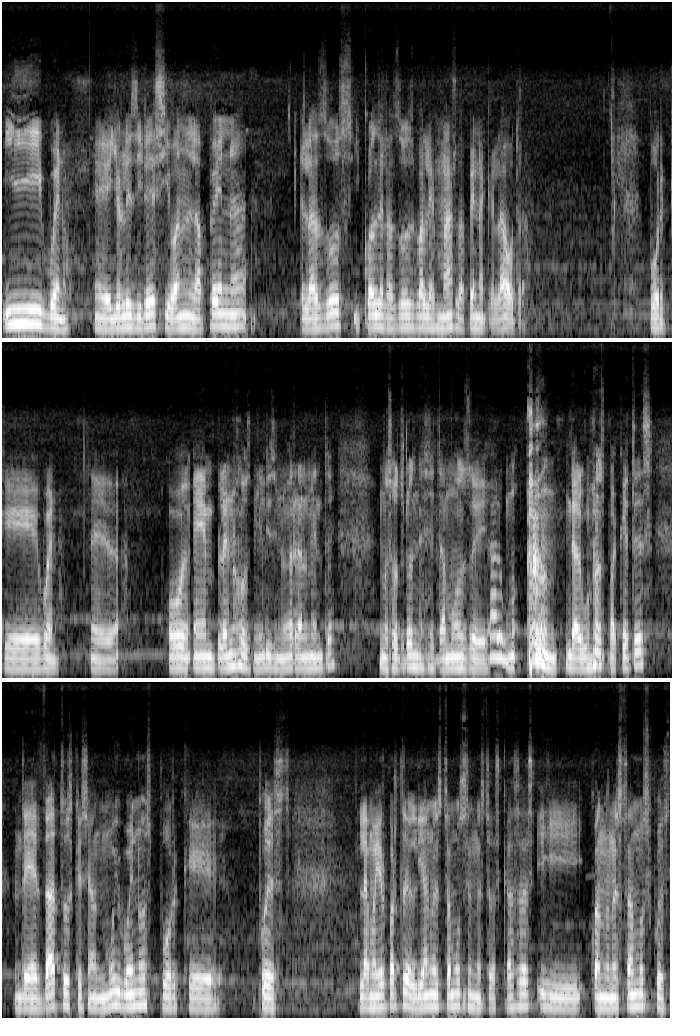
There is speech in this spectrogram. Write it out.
y bueno, eh, yo les diré si valen la pena las dos y cuál de las dos vale más la pena que la otra. Porque, bueno, eh, en pleno 2019 realmente nosotros necesitamos de, alguno, de algunos paquetes de datos que sean muy buenos porque pues la mayor parte del día no estamos en nuestras casas y cuando no estamos pues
